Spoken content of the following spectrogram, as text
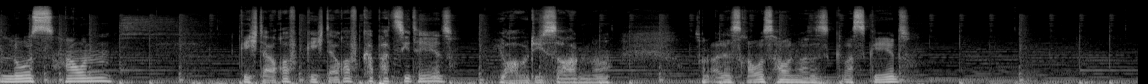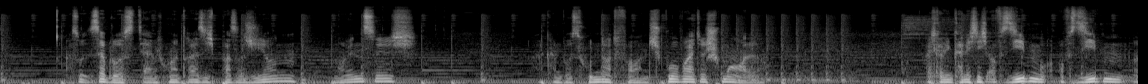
loshauen. Gehe ich da auch auf, ich da auch auf Kapazität? Ja, würde ich sagen, ne? Soll alles raushauen, was es, was geht. Achso, ist ja bloß der mit 130 Passagieren. 90. Er kann bloß 100 fahren. Spurweite schmal. Ich glaube, den kann ich nicht auf 7, auf 7, äh,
